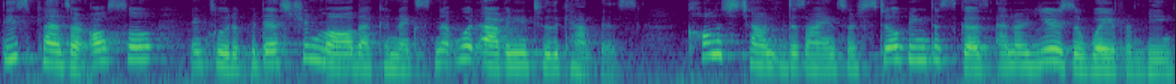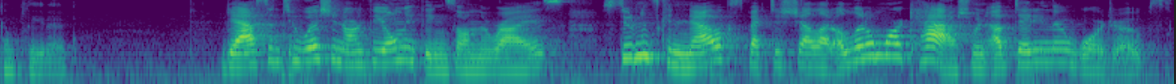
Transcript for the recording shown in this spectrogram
These plans are also include a pedestrian mall that connects Nutwood Avenue to the campus. College Town designs are still being discussed and are years away from being completed. Gas and tuition aren't the only things on the rise. Students can now expect to shell out a little more cash when updating their wardrobes.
